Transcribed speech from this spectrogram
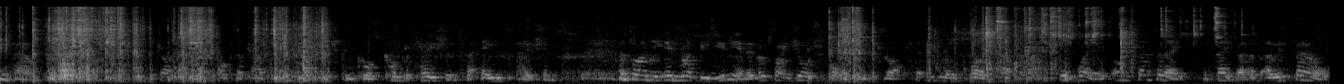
£10 per. The drug which can cause complications for AIDS patients. And finally, in rugby union, it looks like George has dropped for England's World Cup with Wales on Saturday in favour of Owen Farrell.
